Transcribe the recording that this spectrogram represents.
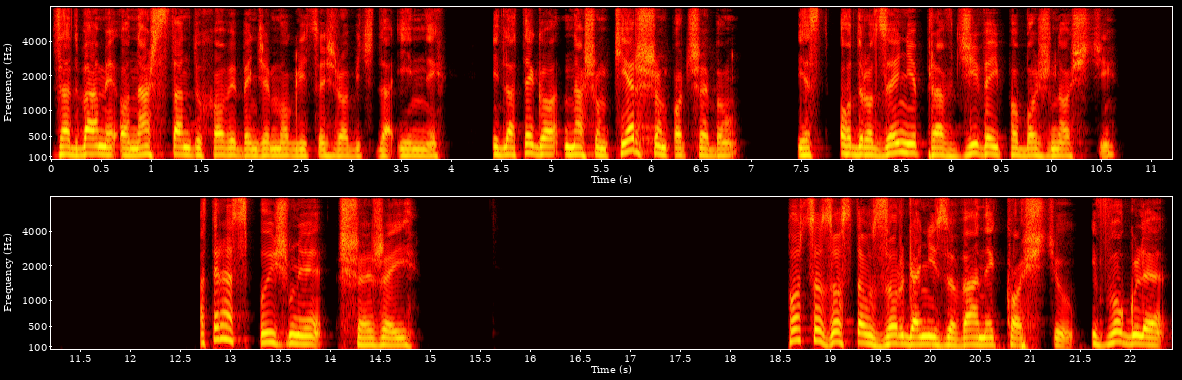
zadbamy o nasz stan duchowy, będziemy mogli coś robić dla innych. I dlatego naszą pierwszą potrzebą jest odrodzenie prawdziwej pobożności. A teraz spójrzmy szerzej. Po co został zorganizowany Kościół i w ogóle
